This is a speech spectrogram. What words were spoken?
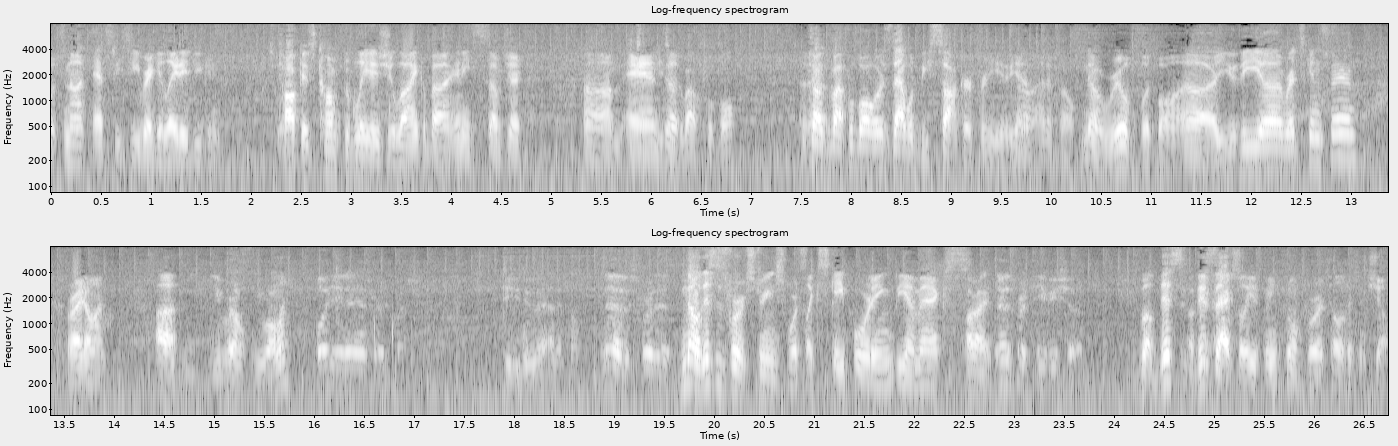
So it's not FCC regulated. You can talk as comfortably as you like about any subject. Um, and you talk uh, about football? you talk about football, or that would be soccer for you, yeah? No, NFL. No, real football. Uh, are you the uh, Redskins fan? Right on. Uh, you roll, you rolling? Well, you didn't answer the question. Do you do it, NFL? No, it's for the. No, this is for extreme sports like skateboarding, BMX. All right. No, it's for a TV show. Well, this this actually is being filmed for a television show,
